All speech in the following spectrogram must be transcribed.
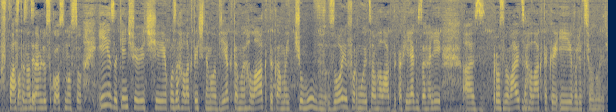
впасти, на землю з космосу. І закінчуючи позагалактичними об'єктами, галактиками, чому зорі формуються в галактиках, і як взагалі розвиваються галактики і еволюціонують.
